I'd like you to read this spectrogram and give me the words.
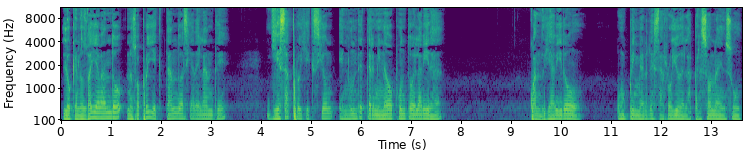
lo que nos va llevando, nos va proyectando hacia adelante y esa proyección en un determinado punto de la vida, cuando ya ha habido un primer desarrollo de la persona en su,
